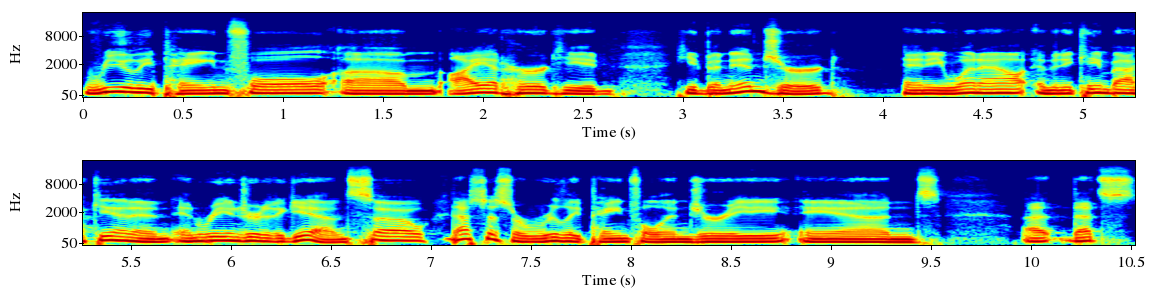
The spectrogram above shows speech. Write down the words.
Really painful. Um, I had heard he'd he'd been injured and he went out and then he came back in and, and re-injured it again. So that's just a really painful injury and uh, that's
